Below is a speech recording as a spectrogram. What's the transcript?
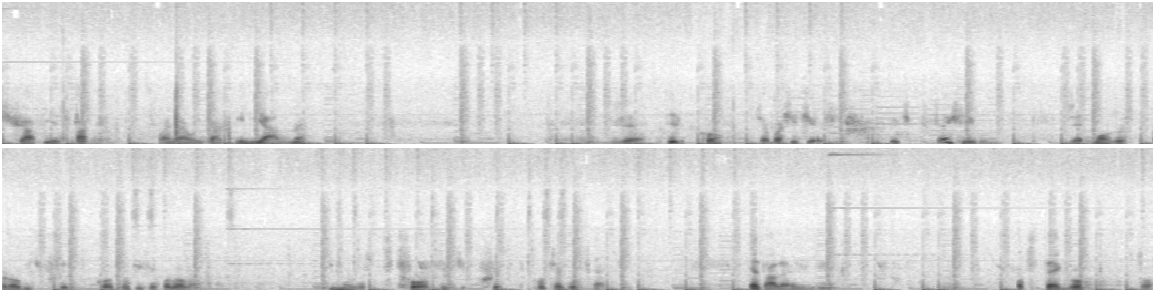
Świat jest tak wspaniały tak genialny, że tylko trzeba się cieszyć, być szczęśliwym, że możesz robić wszystko, co Ci się podoba. I możesz stworzyć wszystko, czego chcesz. Niezależnie od tego, co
